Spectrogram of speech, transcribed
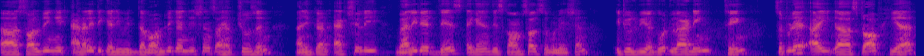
uh, solving it analytically with the boundary conditions i have chosen and you can actually validate this against this COMSOL simulation it will be a good learning thing so today i uh, stop here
